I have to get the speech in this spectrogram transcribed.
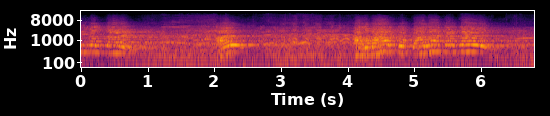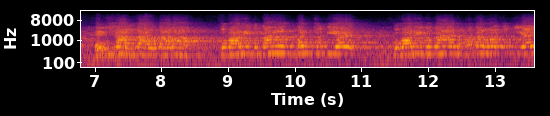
निकलता है? अखबार को काला करता है। इंशाला ताला तुम्हारी दुकान बन चुकी है। तुम्हारी दुकान खत्म हो चुकी है।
